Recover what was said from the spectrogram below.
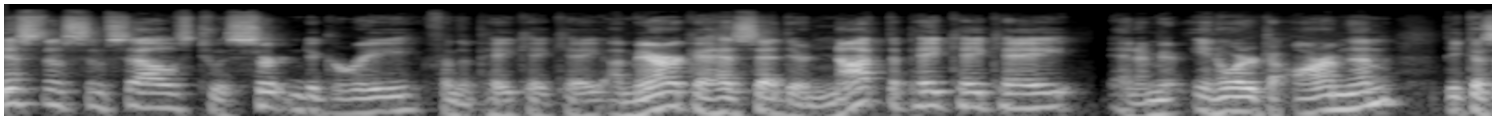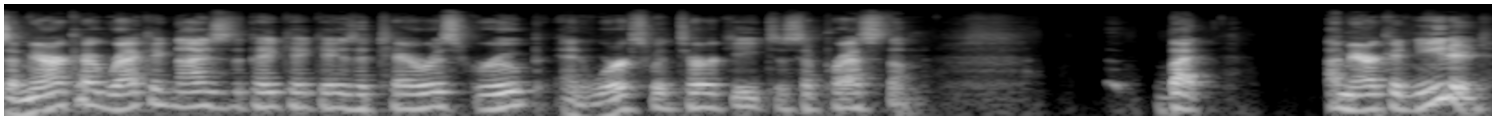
distanced themselves to a certain degree from the PKK. America has said they're not the PKK and in order to arm them because America recognizes the PKK as a terrorist group and works with Turkey to suppress them. But America needed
